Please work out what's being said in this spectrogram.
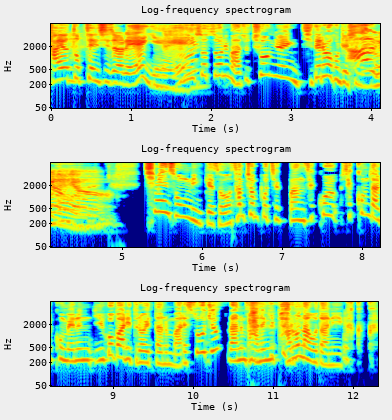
가요 톱10 시절에 예. 네. 임소소님 아주 추억 여행 지대로 하고 계시네요. 아 그럼요. 네. 치민송님께서 삼천포 책방 새콜, 새콤달콤에는 일곱 알이 들어있다는 말에 소주? 라는 반응이 바로 나오다니. 크크크.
